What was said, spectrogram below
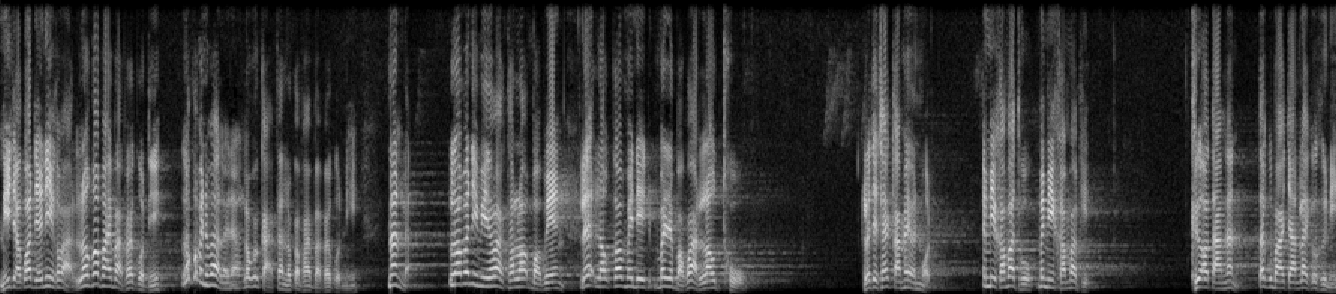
หนีจากวัดเดี๋ยวนี้เขาว่าเราก็พายบาปพายกฎนี้เราก็ไม่ได้ว่าอะไรนะเราก็กราบท่านเราก็พายบาปพายกฎนี้ นั่นแหละเราไม่ได้มีว่าทะเลาะเบาะเวงและเราก็ไม่ได้ไม่ได้บอกว่าเราถูก เราจะใช้กรรมให้มันหมด ไม่มีคำว่าถูก ไม่มีคำว่าผิด คือเอาตามนั้นถ้าครูบาอาจารย์ไล่ก็คือหนี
